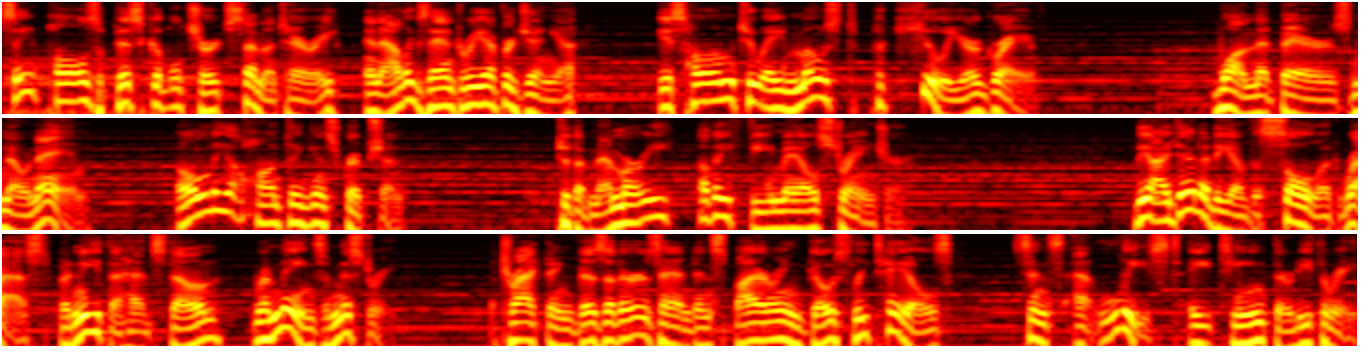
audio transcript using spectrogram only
St. Paul's Episcopal Church Cemetery in Alexandria, Virginia is home to a most peculiar grave. One that bears no name, only a haunting inscription, to the memory of a female stranger. The identity of the soul at rest beneath the headstone remains a mystery, attracting visitors and inspiring ghostly tales since at least 1833.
